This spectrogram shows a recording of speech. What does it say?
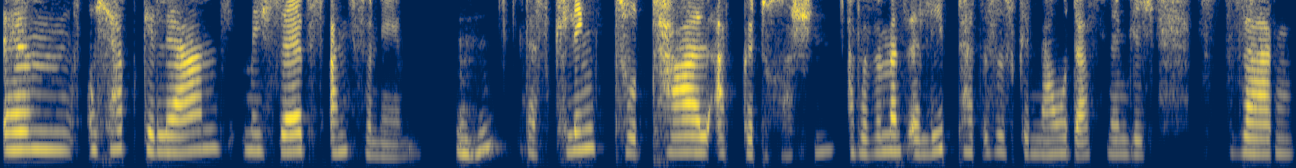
ähm, ich habe gelernt, mich selbst anzunehmen. Mhm. Das klingt total abgedroschen, aber wenn man es erlebt hat, ist es genau das, nämlich zu sagen,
